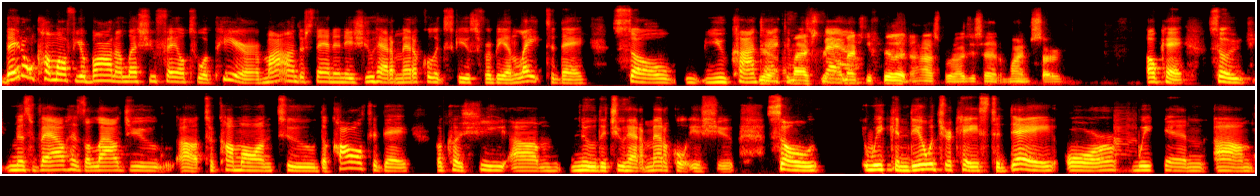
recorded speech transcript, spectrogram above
they don't come off your bond unless you fail to appear. My understanding is you had a medical excuse for being late today, so you contacted. Yeah, I'm actually I'm actually still at the hospital. I just had a minor surgery. Okay, so Ms. Val has allowed you uh, to come on to the call today because she um, knew that you had a medical issue. So we can deal with your case today, or we can um,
